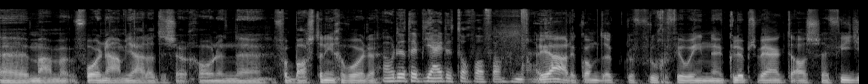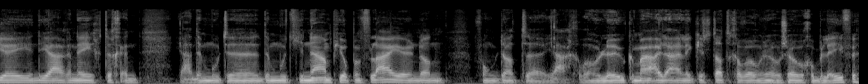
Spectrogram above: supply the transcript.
Uh, maar mijn voornaam, ja, dat is gewoon een uh, verbastering geworden. Oh, dat heb jij er toch wel van gemaakt? Ja, er kwam dat ik vroeger veel in clubs werkte als VJ in de jaren negentig. En ja, dan moet, dan moet je naampje op een flyer. En dan vond ik dat ja, gewoon leuk. Maar uiteindelijk is dat gewoon zo, zo gebleven.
